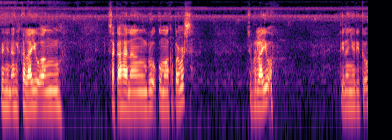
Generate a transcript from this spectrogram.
Ganyan ang kalayo ang sakahan ng bro ko mga ka-farmers. Super layo. Tingnan nyo dito.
